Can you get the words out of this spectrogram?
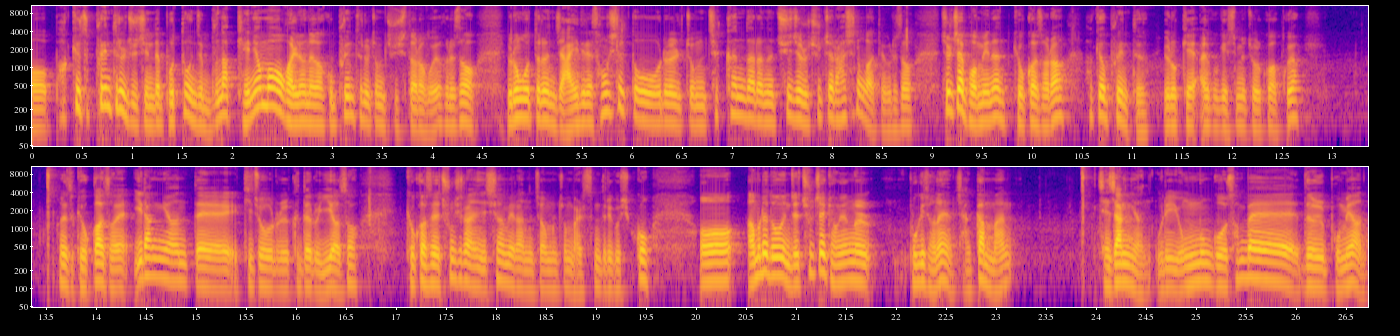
어, 학교에서 프린트를 주시는데 보통 이제 문학 개념어 관련해 갖고 프린트를 좀 주시더라고요. 그래서 이런 것들은 이제 아이들의 성실도를 좀 체크한다라는 취지로 출제를 하시는 것 같아요. 그래서 출제 범위는 교과서랑 학교 프린트 이렇게 알고 계시면 좋을 것 같고요. 그래서 교과서에 1학년 때 기조를 그대로 이어서 교과서에 충실한 시험이라는 점을 좀 말씀드리고 싶고 어, 아무래도 이제 출제 경향을 보기 전에 잠깐만 재작년 우리 용문고 선배들 보면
